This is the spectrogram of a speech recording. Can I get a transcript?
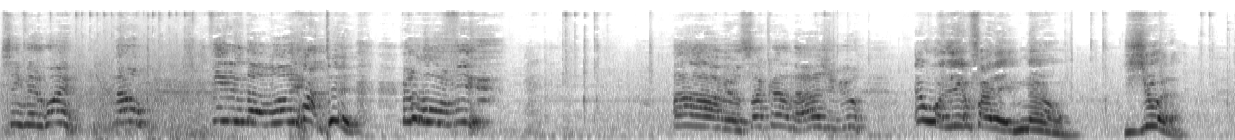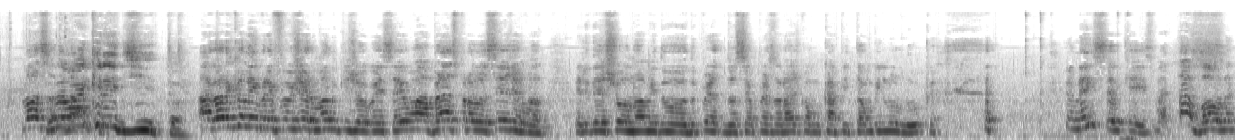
Sem vergonha! Não! Filho da mãe! Matei! Eu não vi! Ah, meu, sacanagem, viu? Eu olhei e falei, não. Jura? Nossa, Não na- acredito. agora que eu lembrei, foi o Germano que jogou isso aí. Um abraço pra você, Germano. Ele deixou o nome do, do, do seu personagem como Capitão Biluluca. eu nem sei o que é isso, mas tá bom, né?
